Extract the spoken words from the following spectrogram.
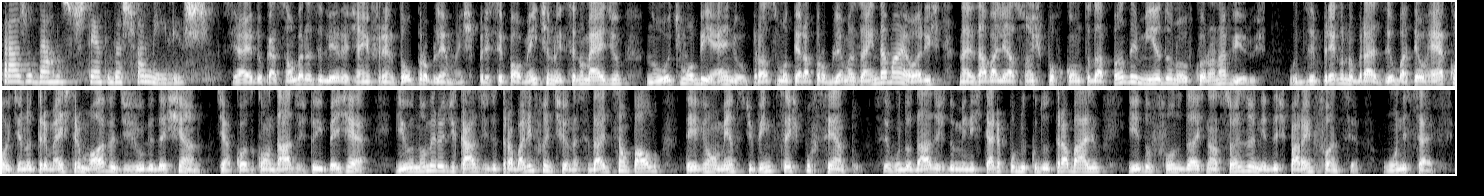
para ajudar no sustento das famílias. Se a educação brasileira já enfrentou problemas, principalmente no ensino médio, no último biênio, o próximo terá problemas ainda maiores nas avaliações por conta da pandemia do novo coronavírus. O desemprego no Brasil bateu recorde no trimestre móvel de julho deste ano, de acordo com dados do IBGE, e o número de casos de trabalho infantil na cidade de São Paulo teve um aumento de 26%, segundo dados do Ministério Público do Trabalho e do Fundo das Nações Unidas para a Infância, o UNICEF.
